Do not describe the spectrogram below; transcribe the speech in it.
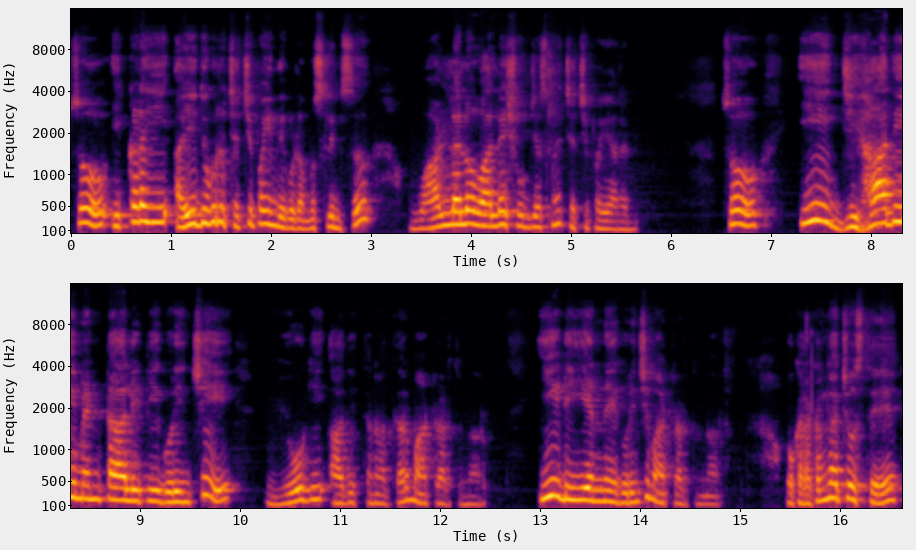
సో ఇక్కడ ఈ ఐదుగురు చచ్చిపోయింది కూడా ముస్లిమ్స్. వాళ్ళలో వాళ్ళే షూట్ చేసుకుని చచ్చిపోయారని. సో ఈ జిహాదీ మెంటాలిటీ గురించి యోగి ఆదిత్యనాథ్ గారు మాట్లాడుతున్నారు. ఈ డిఎన్ఏ గురించి మాట్లాడుతున్నారు. ఒక రకంగా చూస్తే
